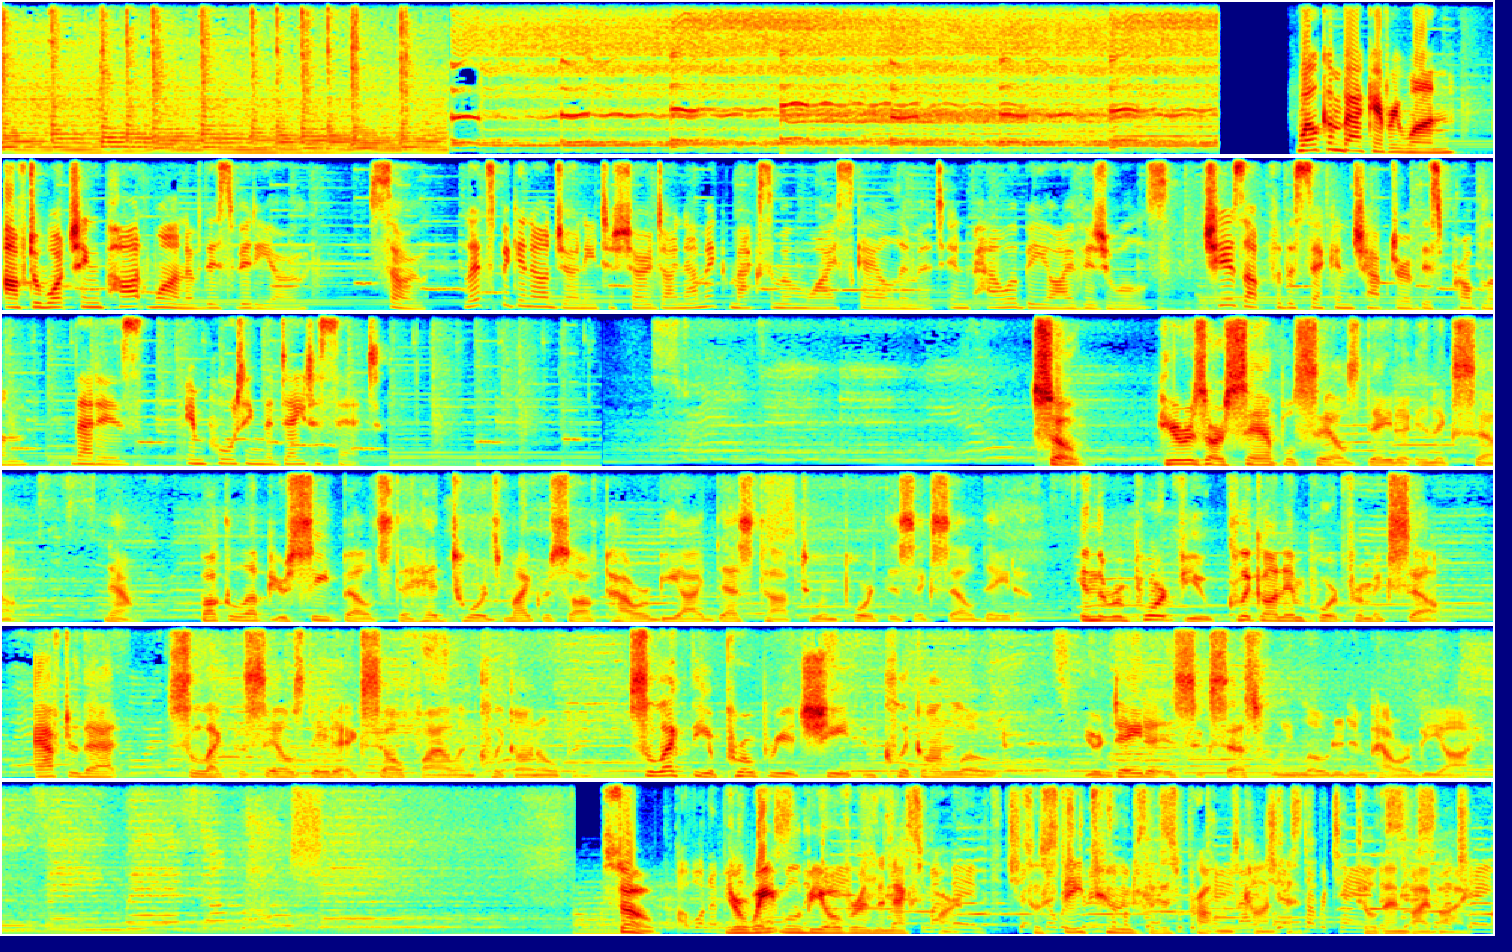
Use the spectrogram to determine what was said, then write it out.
Welcome back everyone, after watching part 1 of this video. So, let's begin our journey to show dynamic maximum Y-scale limit in Power BI visuals. Cheers up for the second chapter of this problem, that is, importing the dataset. So, here is our sample sales data in Excel. Now, buckle up your seatbelts to head towards Microsoft Power BI Desktop to import this Excel data. In the report view, click on Import from Excel. After that, select the sales data Excel file and click on Open. Select the appropriate sheet and click on Load. Your data is successfully loaded in Power BI. So, your wait will be over in the next part, so stay tuned for this problem's content. Till then, bye bye.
